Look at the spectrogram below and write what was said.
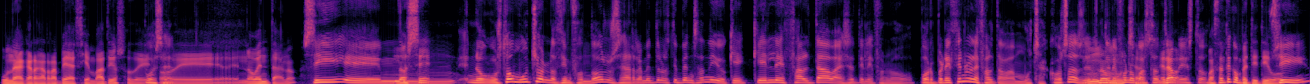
una carga rápida de 100 vatios o de, o ser. de 90, ¿no? Sí, eh, No sé. Nos gustó mucho Nothing 2. O sea, realmente lo estoy pensando y digo, ¿qué, ¿qué le faltaba a ese teléfono? Por precio no le faltaban muchas cosas. Era un No teléfono muchas. bastante Era honesto. Bastante competitivo. Sí,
